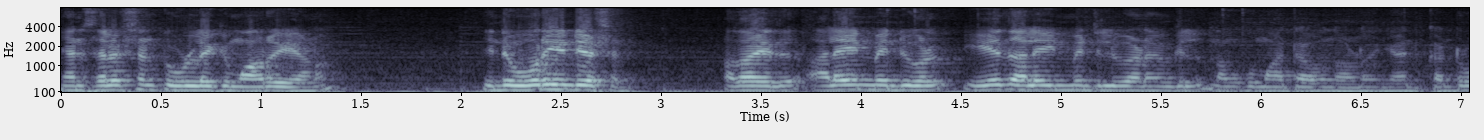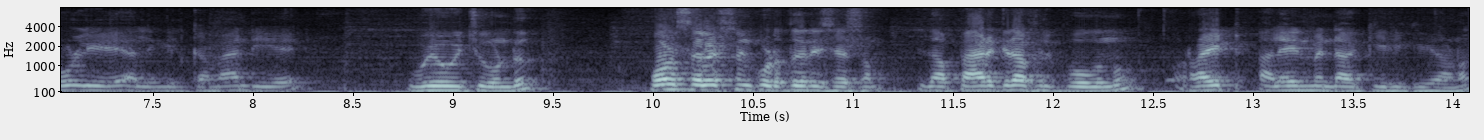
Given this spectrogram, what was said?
ഞാൻ സെലക്ഷൻ ടൂളിലേക്ക് മാറുകയാണ്. ഇതിന്റെ ഓറിയന്റേഷൻ അതായത് അലൈൻമെന്റുകൾ ഏത് അലൈൻമെന്റിൽ വേണമെങ്കിൽ നമുക്ക് മാറ്റാവുന്നതാണ്. ഞാൻ കൺട്രോൾ എ അല്ലെങ്കിൽ കമാൻഡ് എ ഉപയോഗിച്ചുകൊണ്ട് പോൾ സെലക്ഷൻ കൊടുത്തതിന് ശേഷം ഇത് ആ പാരഗ്രാഫിൽ പോകുന്നു. റൈറ്റ് അലൈൻമെന്റ് ആക്കിയിരിക്കുകയാണ്.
